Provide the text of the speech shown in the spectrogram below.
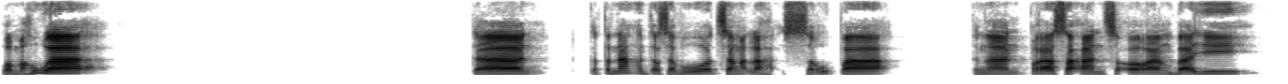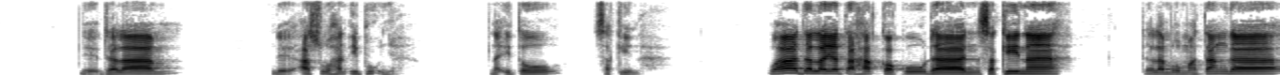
Wa mahuwa dan ketenangan tersebut sangatlah serupa dengan perasaan seorang bayi dalam asuhan ibunya. Nah itu sakinah. Wa adalah yatahaqqaqu dan sakinah dalam rumah tangga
